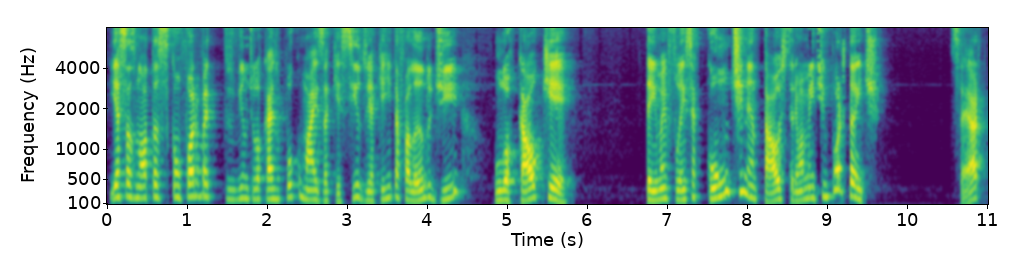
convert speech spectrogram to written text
e essas notas, conforme vai vindo de locais um pouco mais aquecidos, e aqui a gente tá falando de um local que tem uma influência continental extremamente importante, certo?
